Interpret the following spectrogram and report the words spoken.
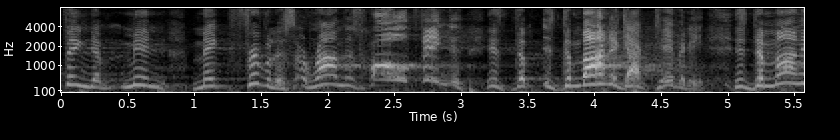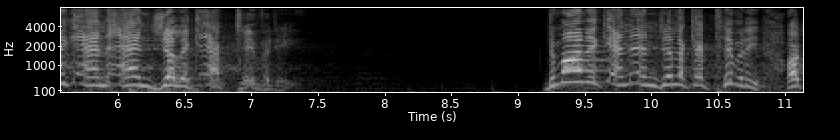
thing that men make frivolous, around this whole thing is, is, is demonic activity, is demonic and angelic activity. Demonic and angelic activity are,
